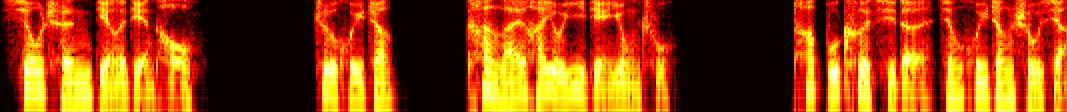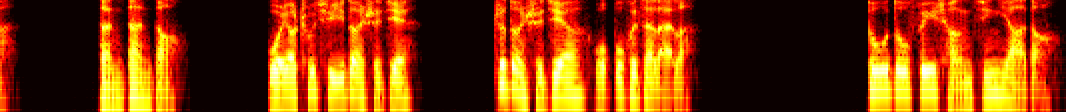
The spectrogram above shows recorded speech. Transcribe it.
萧晨点了点头，这徽章看来还有一点用处。他不客气的将徽章收下，淡淡道：“我要出去一段时间，这段时间我不会再来了。”多多非常惊讶道：“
